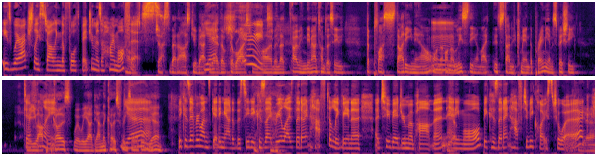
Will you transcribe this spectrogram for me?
is we're actually styling the fourth bedroom as a home office. just about to ask you about yeah, yeah the, the rise from home and that. I mean, the amount of times I see the plus study now on, mm. on a listing, I'm like, it's starting to command the premium, especially Definitely. where you are up the coast, where we are down the coast, for yeah. example. Yeah. Because everyone's getting out of the city because they realize they don't have to live in a, a two bedroom apartment yep. anymore because they don't have to be close to work. Yeah.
